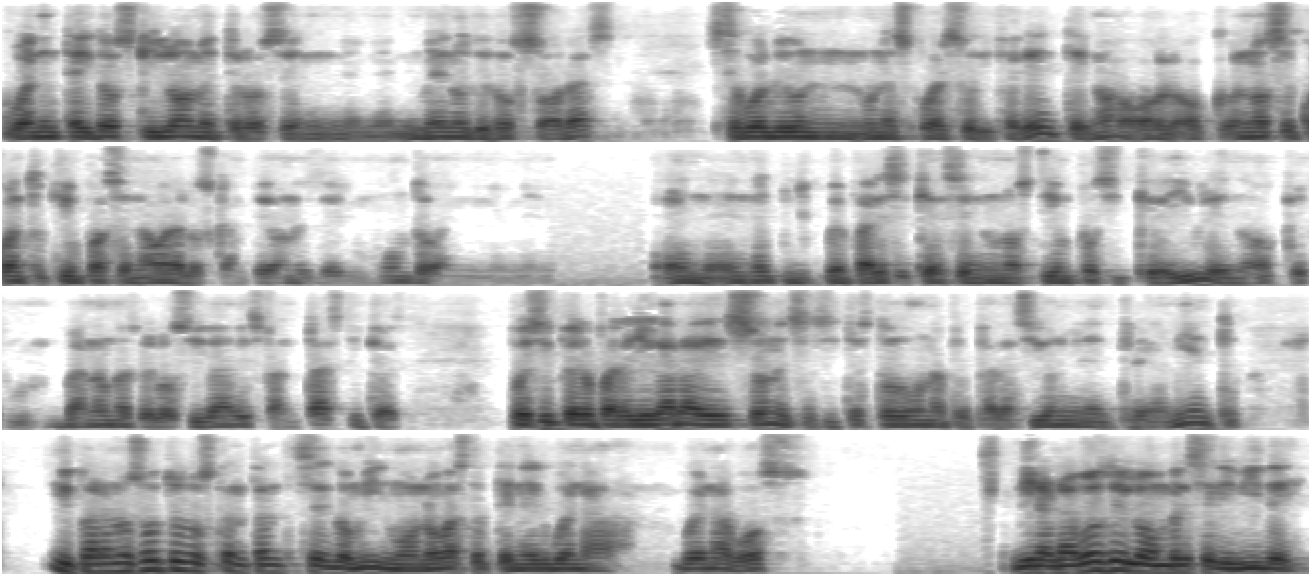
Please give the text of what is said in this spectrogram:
42 kilómetros en, menos de dos horas se vuelve un, esfuerzo diferente, ¿no? O, no sé cuánto tiempo hacen ahora los campeones del mundo en, me parece que hacen unos tiempos increíbles, ¿no? Que van a unas velocidades fantásticas. Pues sí, pero para llegar a eso necesitas toda una preparación y un entrenamiento. Y para nosotros los cantantes es lo mismo, no basta tener buena, buena voz. Mira, la voz del hombre se divide,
